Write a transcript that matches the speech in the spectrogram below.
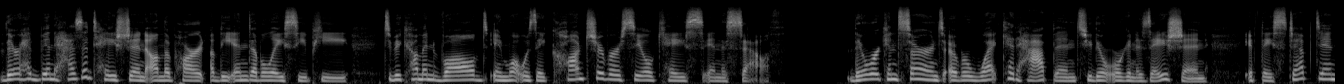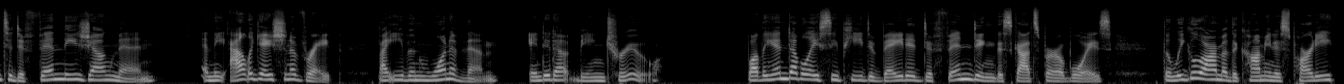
There had been hesitation on the part of the NAACP to become involved in what was a controversial case in the South. There were concerns over what could happen to their organization if they stepped in to defend these young men, and the allegation of rape by even one of them ended up being true. While the NAACP debated defending the Scottsboro Boys, the legal arm of the Communist Party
